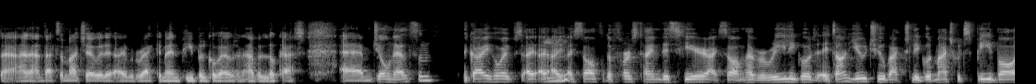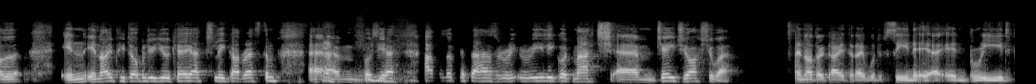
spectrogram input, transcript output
And, and that's a match I would I would recommend people go out and have a look at. Um, Joe Nelson the guy who I, I, mm-hmm. I, saw for the first time this year. I saw him have a really good. It's on YouTube actually. Good match with Speedball in in IPW UK. Actually, God rest him. Um, but yeah, have a look at that. Re- really good match. Um, Jay Joshua another guy that I would have seen in Breed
